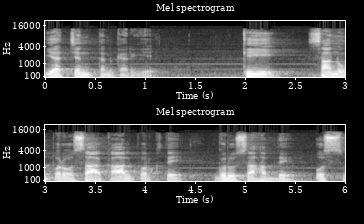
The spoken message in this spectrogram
ਜਾਂ ਚਿੰਤਨ ਕਰੀਏ? ਕਿ ਸਾਨੂੰ ਭਰੋਸਾ ਅਕਾਲ ਪੁਰਖ ਤੇ ਗੁਰੂ ਸਾਹਿਬ ਦੇ ਉਸ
